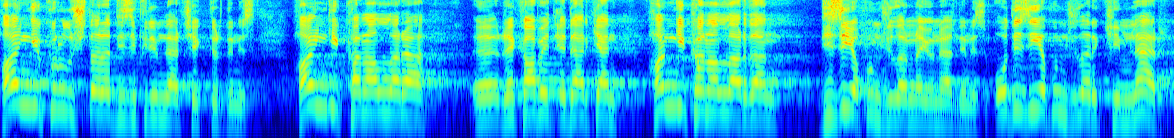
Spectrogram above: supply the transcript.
Hangi kuruluşlara dizi filmler çektirdiniz? Hangi kanallara e, rekabet ederken hangi kanallardan dizi yapımcılarına yöneldiniz? O dizi yapımcıları kimler?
